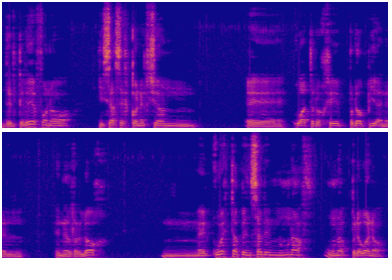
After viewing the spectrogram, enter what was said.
del teléfono. Quizás es conexión 4G eh, propia en el, en el reloj. Me cuesta pensar en una, una, pero bueno,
